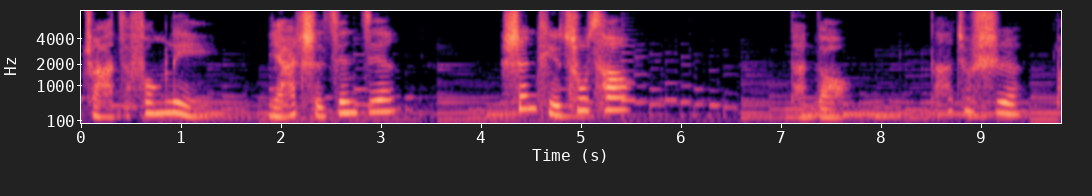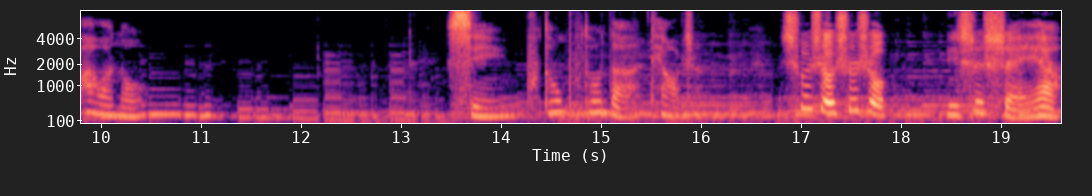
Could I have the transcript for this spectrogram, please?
爪子锋利，牙齿尖尖，身体粗糙。难道他就是霸王龙？心扑通扑通的跳着。叔叔，叔叔，你是谁呀？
